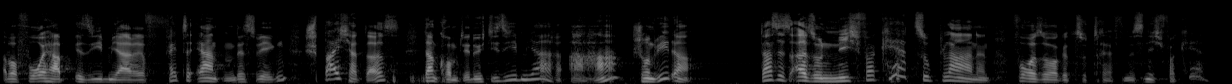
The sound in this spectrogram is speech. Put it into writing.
aber vorher habt ihr sieben Jahre fette Ernten. Deswegen speichert das, dann kommt ihr durch die sieben Jahre. Aha, schon wieder. Das ist also nicht verkehrt zu planen, Vorsorge zu treffen, ist nicht verkehrt.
